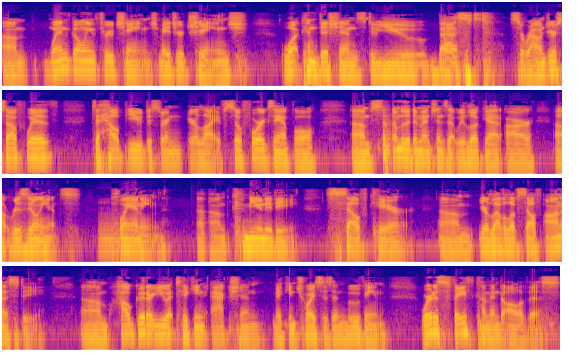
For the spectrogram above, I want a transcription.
um, when going through change, major change, what conditions do you best surround yourself with to help you discern your life? So, for example, um, some of the dimensions that we look at are uh, resilience, planning, um, community, self care, um, your level of self honesty. Um, how good are you at taking action, making choices, and moving? Where does faith come into all of this?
